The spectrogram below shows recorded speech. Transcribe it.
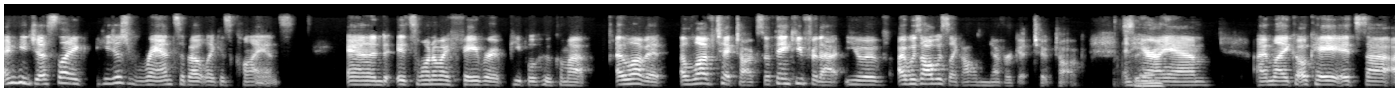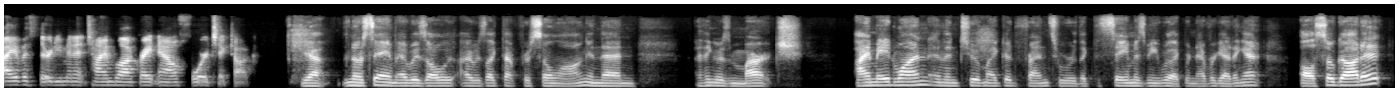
and he just like he just rants about like his clients, and it's one of my favorite people who come up. I love it. I love TikTok. So thank you for that. You have. I was always like, I'll never get TikTok and here I am. I'm like, okay, it's uh, I have a 30 minute time block right now for TikTok. Yeah, no, same. I was always I was like that for so long, and then I think it was March. I made one, and then two of my good friends who were like the same as me were like, "We're never getting it." Also got it,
